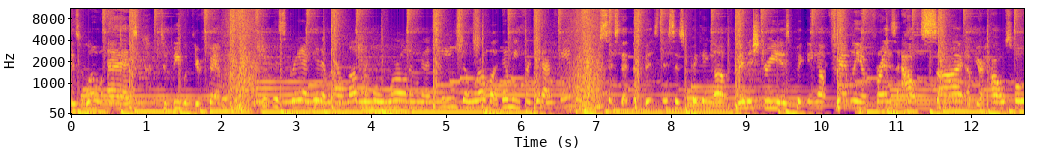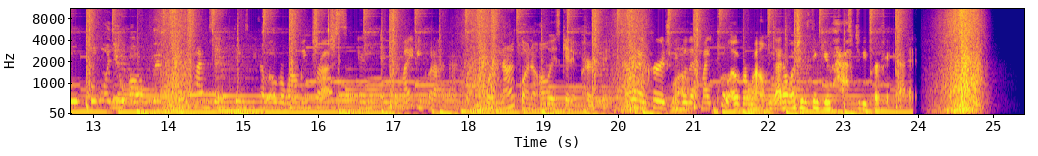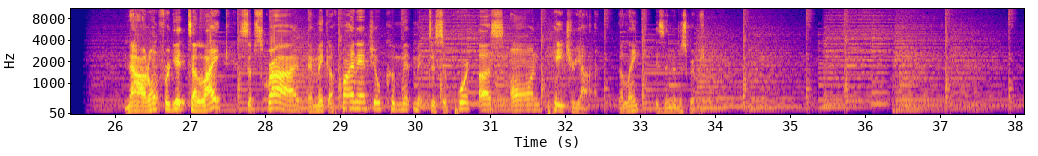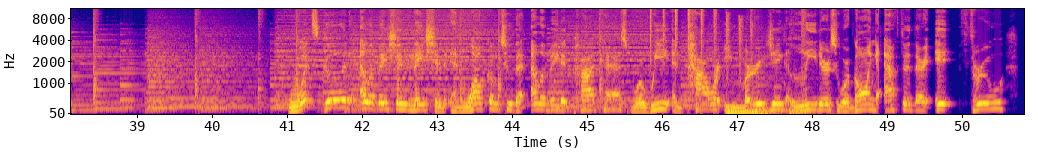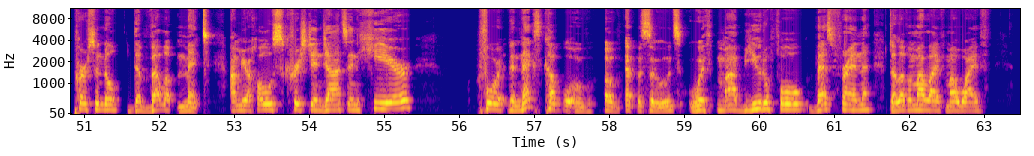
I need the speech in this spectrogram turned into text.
As well as to be with your family. We have this great idea that we're going to love the whole world and we're going to change the world, but then we forget our family. You sense that the business is picking up, ministry is picking up, family and friends outside of your household pulling you off this. Sometimes it, things become overwhelming for us and, and it might be put on the back burner. We're not going to always get it perfect. I want to encourage people that might feel overwhelmed. I don't want you to think you have to be perfect at it. Now, don't forget to like, subscribe, and make a financial commitment to support us on Patreon. The link is in the description. What's good, Elevation Nation, and welcome to the Elevate It Podcast, where we empower emerging leaders who are going after their it through personal development. I'm your host, Christian Johnson, here for the next couple of, of episodes with my beautiful best friend, the love of my life, my wife,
